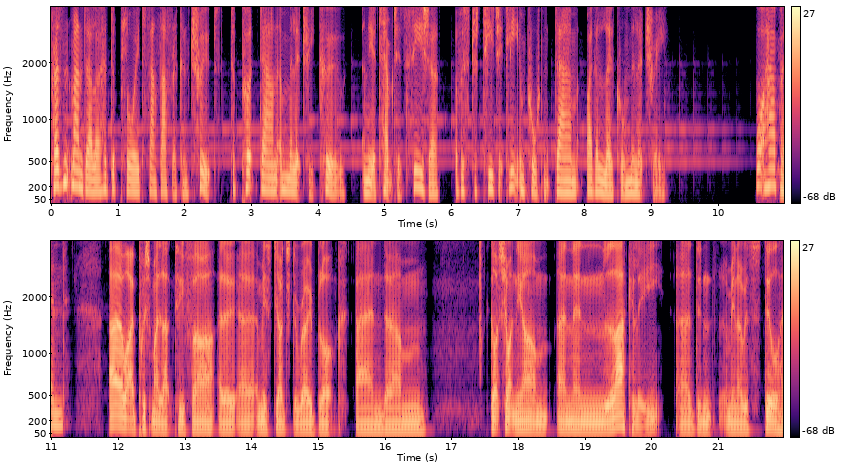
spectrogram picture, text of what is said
President Mandela had deployed South African troops to put down a military coup and the attempted seizure of a strategically important dam by the local military. What happened? Oh, I pushed my luck too far. I, uh, misjudged a roadblock and um, got shot in the arm. And then luckily, uh, didn't. I mean, I was still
